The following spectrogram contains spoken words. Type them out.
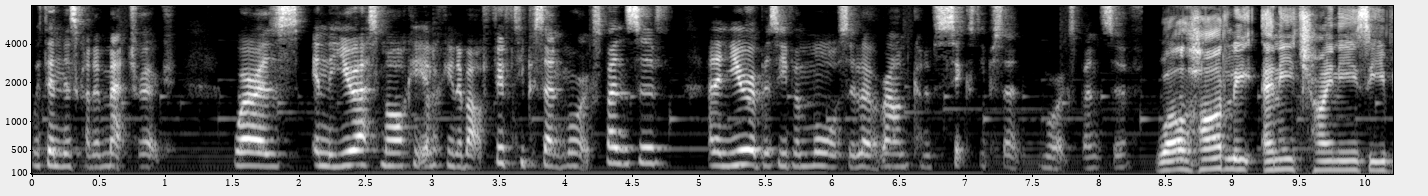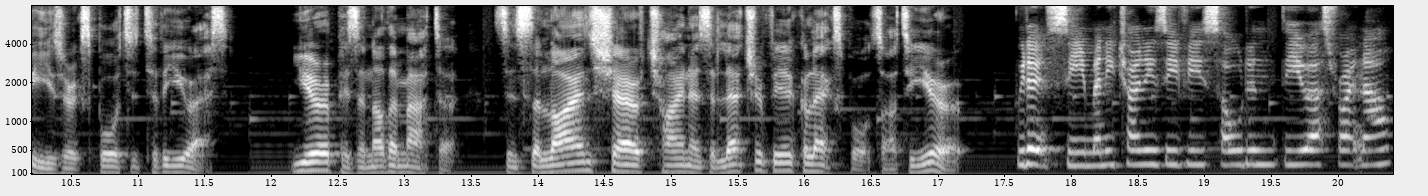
within this kind of metric. Whereas in the US market, you're looking at about 50% more expensive, and in Europe, it's even more, so around kind of 60% more expensive. While hardly any Chinese EVs are exported to the US, Europe is another matter, since the lion's share of China's electric vehicle exports are to Europe. We don't see many Chinese EVs sold in the US right now,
